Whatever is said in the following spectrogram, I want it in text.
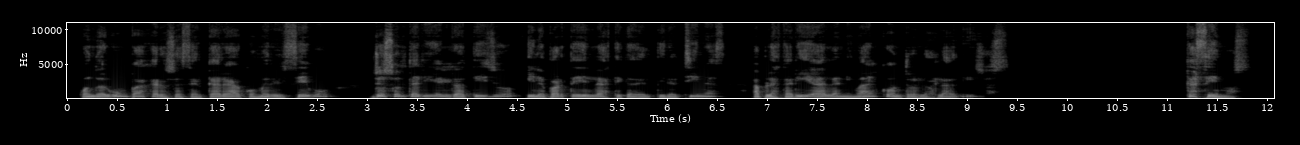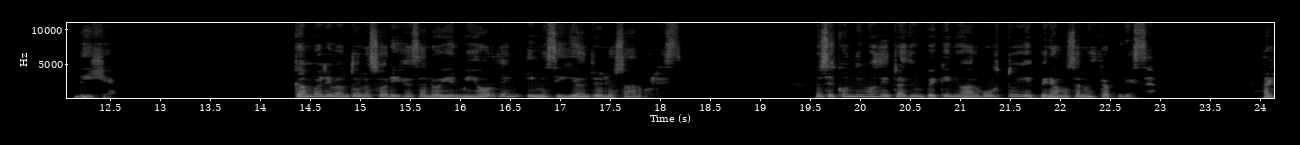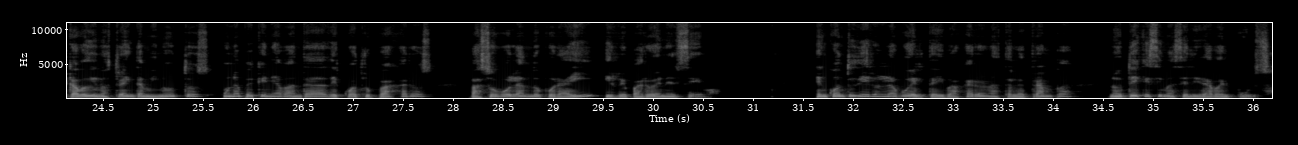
Cuando algún pájaro se acercara a comer el cebo, yo soltaría el gatillo y la parte elástica del tirachinas aplastaría al animal contra los ladrillos. Casemos, dije. Camba levantó las orejas al oír mi orden y me siguió entre los árboles. Nos escondimos detrás de un pequeño arbusto y esperamos a nuestra presa. Al cabo de unos treinta minutos, una pequeña bandada de cuatro pájaros pasó volando por ahí y reparó en el cebo. En cuanto dieron la vuelta y bajaron hasta la trampa, noté que se me aceleraba el pulso.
